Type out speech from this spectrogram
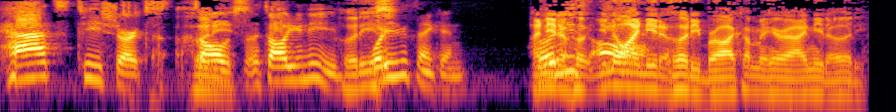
Hats, t-shirts. Uh, that's all, that's all you need. Hoodies? What are you thinking? I need a hoodie. You know I Oh. need a hoodie, bro. I come in here. I need a hoodie.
